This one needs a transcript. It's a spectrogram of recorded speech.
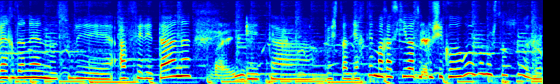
Verdenen zure aferetan. Bai. Eta bestaldi arte, marazki bat ikusiko dugu egun ustozu edo?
